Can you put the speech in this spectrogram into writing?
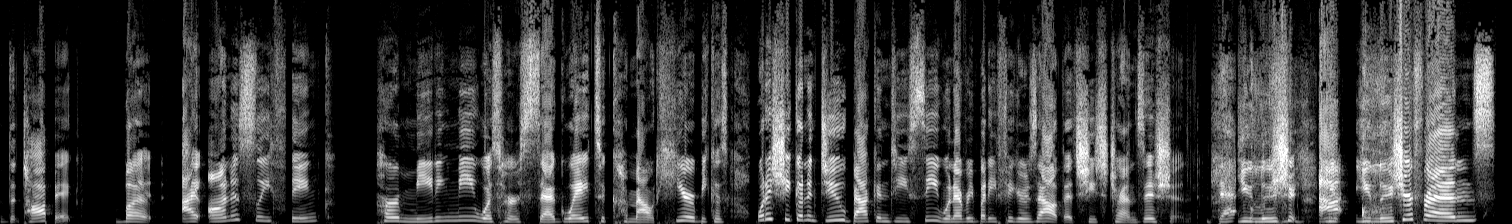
the topic but i honestly think her meeting me was her segue to come out here because what is she gonna do back in dc when everybody figures out that she's transitioned? That you lose your you, I- you lose your friends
